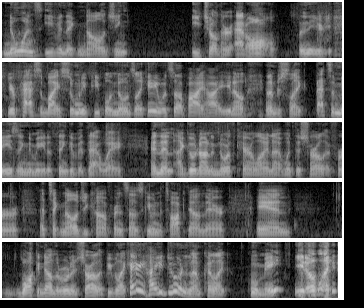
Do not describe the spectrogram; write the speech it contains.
no one's even acknowledging each other at all. And you're, you're passing by so many people, and no one's like, "Hey, what's up? Hi, hi," you know. And I'm just like, that's amazing to me to think of it that way. And then I go down to North Carolina. I went to Charlotte for a technology conference. I was giving a talk down there, and walking down the road in Charlotte, people are like, "Hey, how you doing?" And I'm kind of like, "Who me?" You know, like,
